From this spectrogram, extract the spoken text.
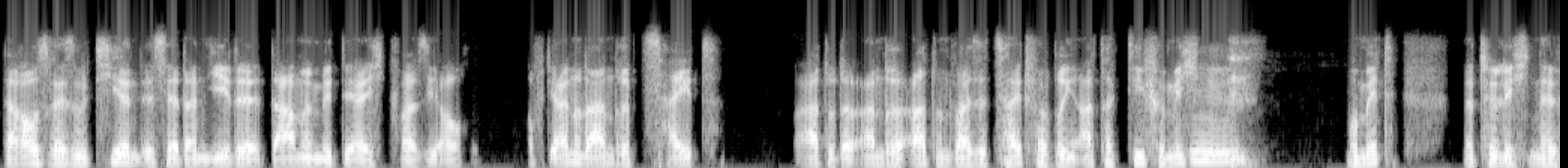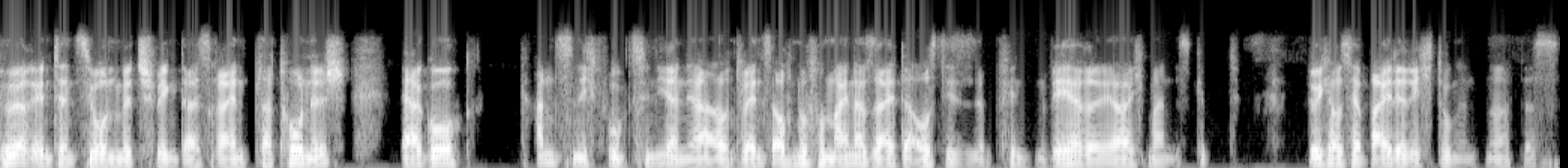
Daraus resultierend ist ja dann jede Dame, mit der ich quasi auch auf die eine oder andere Zeit, Art oder andere Art und Weise Zeit verbringe, attraktiv für mich, Mhm. womit natürlich eine höhere Intention mitschwingt als rein platonisch. Ergo kann es nicht funktionieren, ja. Und wenn es auch nur von meiner Seite aus dieses Empfinden wäre, ja, ich meine, es gibt durchaus ja beide Richtungen, ne, dass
